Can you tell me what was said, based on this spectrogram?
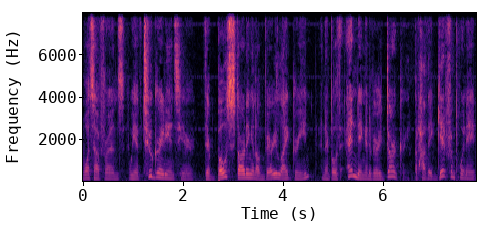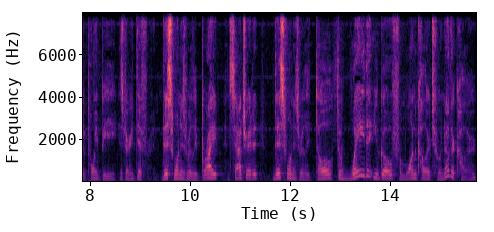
What's up, friends? We have two gradients here. They're both starting in a very light green and they're both ending in a very dark green. But how they get from point A to point B is very different. This one is really bright and saturated. This one is really dull. The way that you go from one color to another color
